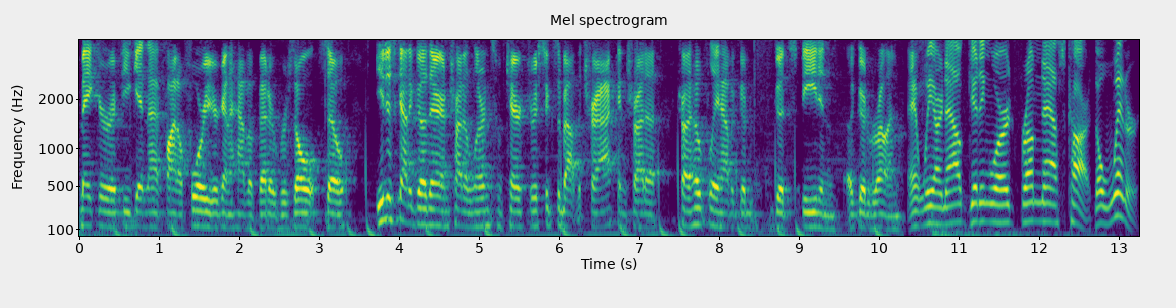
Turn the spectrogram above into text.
maker. If you get in that final four, you're going to have a better result. So you just got to go there and try to learn some characteristics about the track and try to try to hopefully have a good good speed and a good run. And we are now getting word from NASCAR. The winner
